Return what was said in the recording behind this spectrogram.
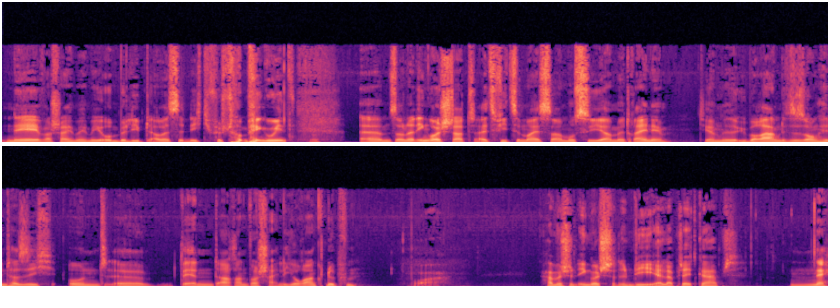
Nee, wahrscheinlich bin ich mir unbeliebt, aber es sind nicht die Fischsturm-Pinguins, oh. ähm, sondern Ingolstadt als Vizemeister muss sie ja mit reinnehmen. Die haben eine überragende Saison hinter sich und äh, werden daran wahrscheinlich auch anknüpfen. Boah. Haben wir schon Ingolstadt im DEL-Update gehabt? Nee.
